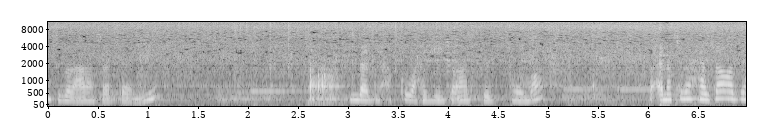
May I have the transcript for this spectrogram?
نزيدو العناصر الثانيين. من بعد نحكو واحد جوج راس ديال الثومة. فأنا كل حاجة غادي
